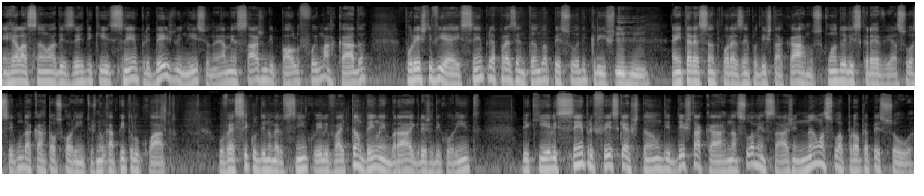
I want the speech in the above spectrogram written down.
em relação a dizer de que sempre, desde o início, né, a mensagem de Paulo foi marcada por este viés, sempre apresentando a pessoa de Cristo. Uhum. É interessante, por exemplo, destacarmos quando ele escreve a sua segunda carta aos Coríntios, no capítulo 4, o versículo de número 5, ele vai também lembrar a igreja de Corinto de que ele sempre fez questão de destacar na sua mensagem não a sua própria pessoa,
